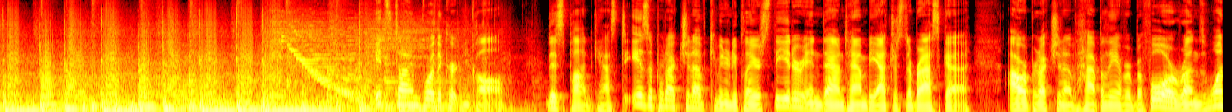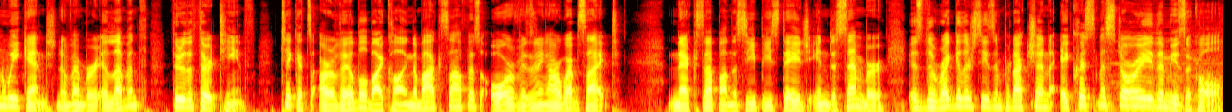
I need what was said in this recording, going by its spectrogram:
It's time for the curtain call. This podcast is a production of Community Players Theater in downtown Beatrice, Nebraska. Our production of Happily Ever Before runs one weekend, November 11th through the 13th. Tickets are available by calling the box office or visiting our website. Next up on the CP stage in December is the regular season production A Christmas Story the Musical.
